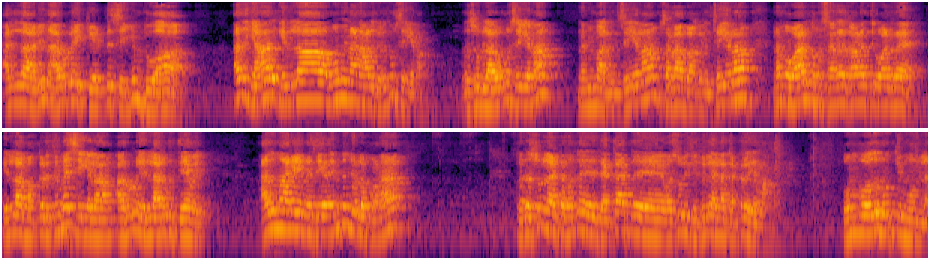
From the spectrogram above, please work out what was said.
அல்லாவின் அருளை கேட்டு செய்யும் துவா. அது யாருக்கு? எல்லா மூமினான ஆளுகளுக்கும் செய்யலாம். ரசுல்லாவுக்கும் செய்யலாம். நபிமார்கள் செய்யலாம் சகாபாக்களுக்கு செய்யலாம். நம்ம வாழ்ந்த சக காலத்தில் வாழ்ற எல்லா மக்களுக்குமே செய்யலாம். அருள் எல்லாருக்கும் தேவை. அது மாதிரி என்ன செய்யலாம்? இன்னும் சொல்ல போனா இப்போ ரசுல்லாட்டை வந்து ஜக்காத்து வசூலிக்க சொல்லி எல்லாம் கட்டளையிடலாம் ஒம்பது நூற்றி மூணில்.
